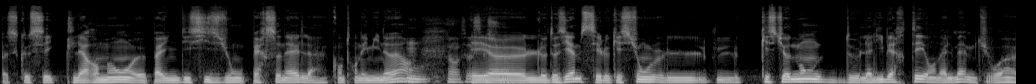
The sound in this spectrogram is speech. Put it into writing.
parce que c'est clairement euh, pas une décision personnelle quand on est mineur. Mmh. Et euh, le deuxième, c'est le, question, le, questionnement de la liberté en elle-même, tu vois.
